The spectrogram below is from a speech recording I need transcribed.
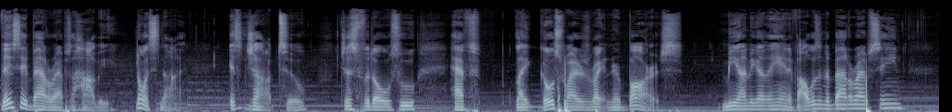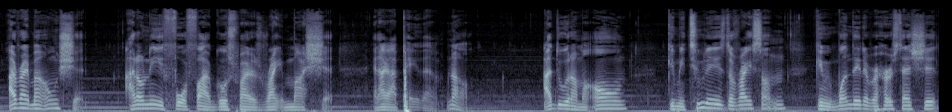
they say battle rap's a hobby. No, it's not. It's a job too. Just for those who have like ghostwriters writing their bars. Me, on the other hand, if I was in the battle rap scene, I write my own shit. I don't need four or five ghostwriters writing my shit and I gotta pay them. No. I do it on my own. Give me two days to write something Give me one day to rehearse that shit.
